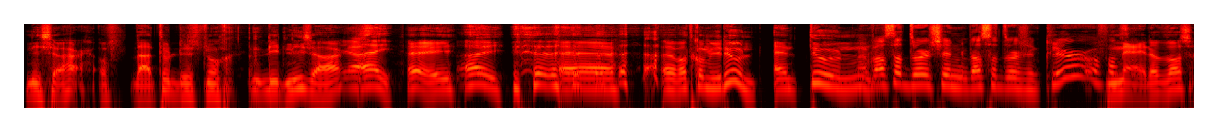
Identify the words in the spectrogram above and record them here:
Nizar. Of nou, toen dus nog niet Nizar. Ja. Hey, Hey, hey. eh, eh, wat kom je doen? En toen... Maar was dat door zijn, was dat door zijn kleur? Of was Nee, dat was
